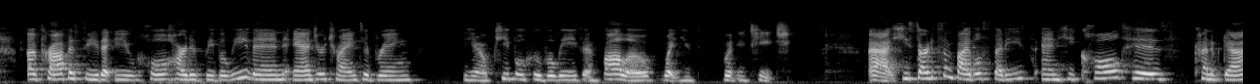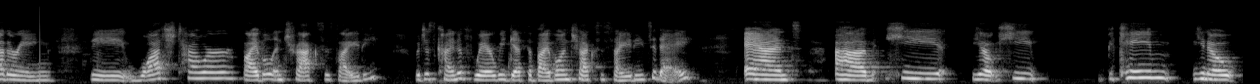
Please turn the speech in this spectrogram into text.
a prophecy that you wholeheartedly believe in and you're trying to bring you know people who believe and follow what you what you teach uh, he started some bible studies and he called his kind of gathering the Watchtower Bible and Tract Society, which is kind of where we get the Bible and Tract Society today. And um, he, you know, he became, you know,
